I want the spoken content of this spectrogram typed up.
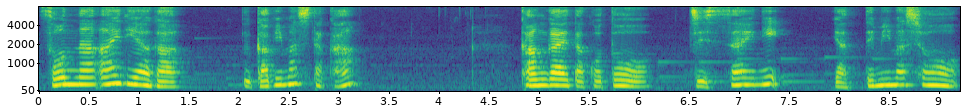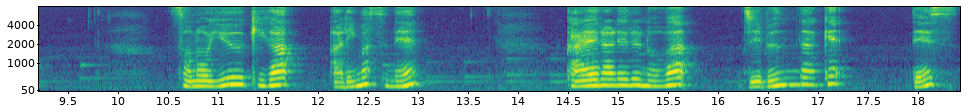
そんなアイディアが浮かびましたか？考えたことを実際にやってみましょう。その勇気がありますね。変えられるのは自分だけです。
